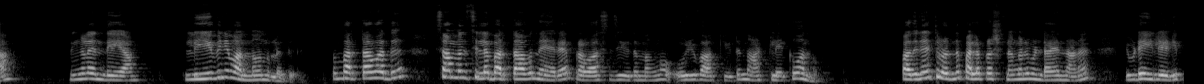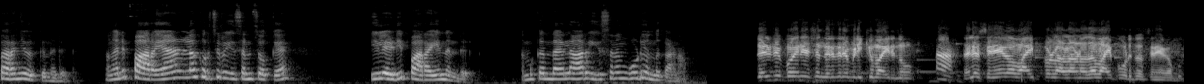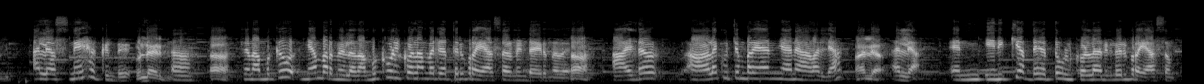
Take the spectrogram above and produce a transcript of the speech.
നിങ്ങൾ എന്ത് ചെയ്യാം? ലീവിന് വന്നോ എന്നുള്ളത്. അപ്പം ഭർത്താവ് അത് സമ്മതിച്ചില്ല. ഭർത്താവ് നേരെ പ്രവാസ ജീവിതം അങ്ങ് ഒഴിവാക്കിയിട്ട് നാട്ടിലേക്ക് വന്നു. അപ്പം അതിനെ തുടർന്ന് പല പ്രശ്നങ്ങളും ഉണ്ടായെന്നാണ് ഇവിടെ ഈ ലേഡി പറഞ്ഞു വെക്കുന്നത്. അങ്ങനെ പറയാനുള്ള കുറച്ച് റീസൺസ് ഒക്കെ ഈ ലേഡി പറയുന്നുണ്ട്. നമുക്ക് എന്തായാലും ആ റീസണും കൂടി ഒന്ന് കാണാം. ഗൾഫിൽ പോയതിനു ശേഷം നിരന്തരം വിളിക്കുമായിരുന്നു. നല്ല സ്നേഹ വായ്പുള്ള ആളാണോ അതോ വായ്പ കൊടുത്തോ സ്നേഹം പുള്ളി? അല്ല സ്നേഹമൊക്കെ ഉണ്ട്. പക്ഷെ നമുക്ക് ഞാൻ പറഞ്ഞല്ലോ നമുക്ക് ഉൾക്കൊള്ളാൻ പറ്റാത്തൊരു പ്രയാസമാണ് ഉണ്ടായിരുന്നത്. ആളുടെ ആളെ കുറ്റം പറയാൻ ഞാൻ ആളല്ല. അല്ല. എനിക്ക് അദ്ദേഹത്തെ ഉൾക്കൊള്ളാനുള്ള ഒരു പ്രയാസം.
